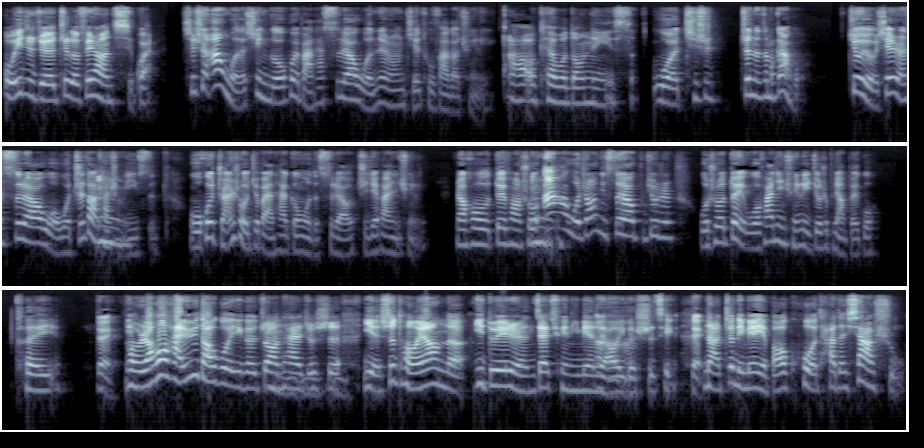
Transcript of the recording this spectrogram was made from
我一直觉得这个非常奇怪。其实按我的性格，会把他私聊我的内容截图发到群里啊。OK，我懂你意思。我其实真的这么干过，就有些人私聊我，我知道他什么意思，我会转手就把他跟我的私聊直接发进群里。然后对方说啊，我找你私聊不就是我说对我发进群里就是不想背锅。可以，对哦。然后还遇到过一个状态，就是也是同样的一堆人在群里面聊一个事情。对，那这里面也包括他的下属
